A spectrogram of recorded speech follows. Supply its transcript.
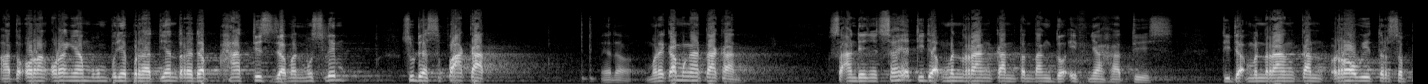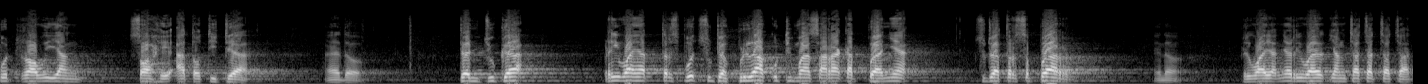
atau orang-orang yang mempunyai perhatian terhadap hadis zaman muslim sudah sepakat gitu. mereka mengatakan seandainya saya tidak menerangkan tentang doifnya hadis tidak menerangkan rawi tersebut rawi yang sahih atau tidak itu. Dan juga riwayat tersebut sudah berlaku di masyarakat banyak, sudah tersebar. Itu. Riwayatnya riwayat yang cacat-cacat.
